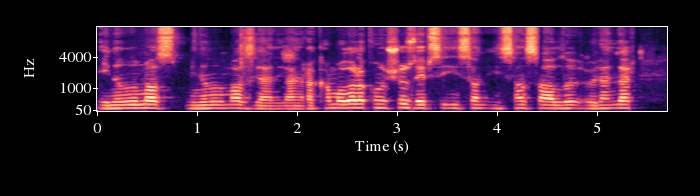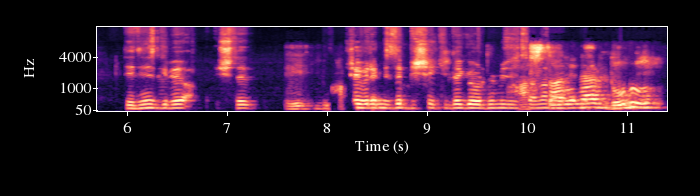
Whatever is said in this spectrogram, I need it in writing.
İnanılmaz, inanılmaz yani. Yani rakam olarak konuşuyoruz. Hepsi insan, insan sağlığı, ölenler. Dediğiniz gibi işte e, çevremizde bir şekilde gördüğümüz insanlar. Hastaneler dolu.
